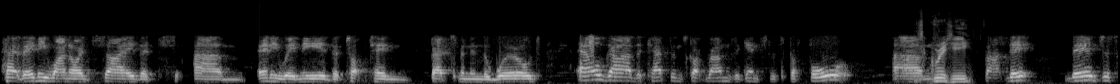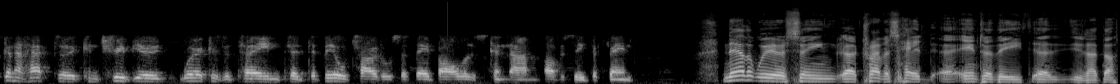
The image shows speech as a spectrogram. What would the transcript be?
have anyone, I'd say, that's um, anywhere near the top ten batsmen in the world. Elgar, the captain's got runs against us before. Um, It's gritty. but they're, they're just going to have to contribute, work as a team to, to build totals that their bowlers can um, obviously defend. Now that we're seeing uh, Travis Head uh, enter the uh, you know the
